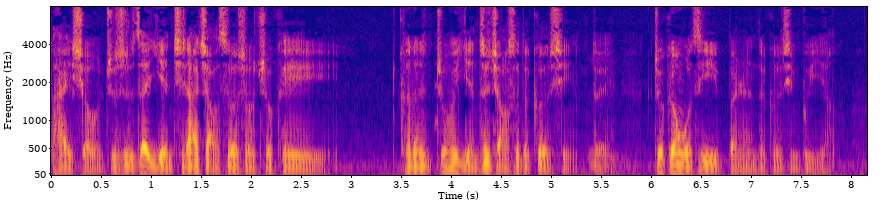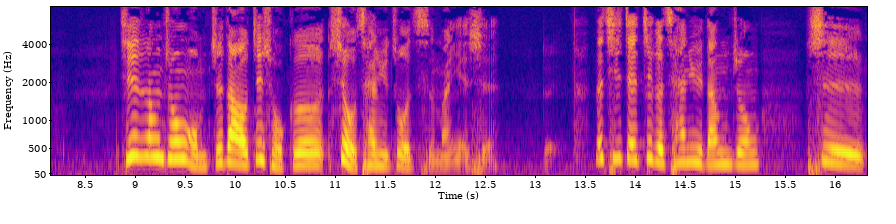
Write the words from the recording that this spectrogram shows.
害羞，就是在演其他角色的时候就可以，可能就会演这角色的个性，对，就跟我自己本人的个性不一样。其实当中，我们知道这首歌是有参与作词嘛，也是。对。那其实，在这个参与当中，是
